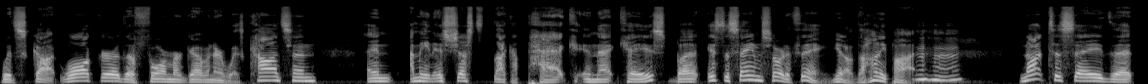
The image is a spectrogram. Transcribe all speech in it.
with Scott Walker, the former governor of Wisconsin. And I mean, it's just like a pack in that case, but it's the same sort of thing, you know, the honeypot. Mm-hmm. Not to say that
